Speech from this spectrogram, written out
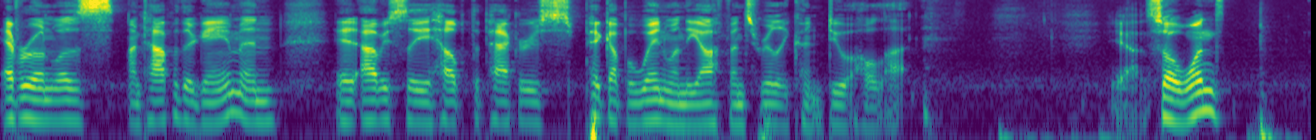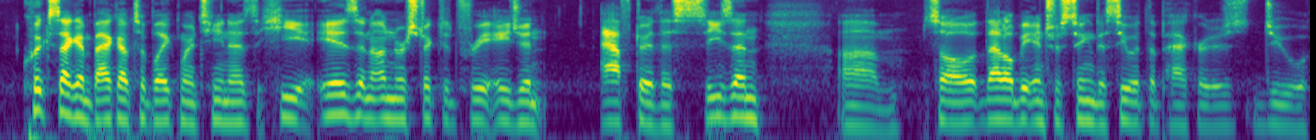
everyone was on top of their game, and it obviously helped the Packers pick up a win when the offense really couldn't do a whole lot. Yeah. So one quick second back up to Blake Martinez. He is an unrestricted free agent after this season. Um, so that'll be interesting to see what the Packers do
